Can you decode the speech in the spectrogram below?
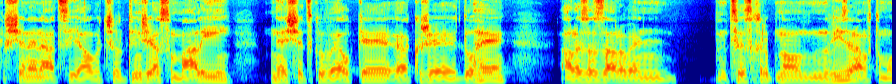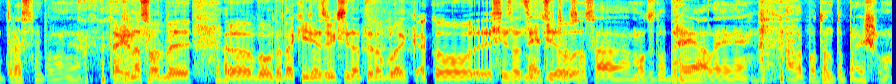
šenenáci, alebo čo, tým, že ja som malý, nie je všetko veľké, akože dlhé, ale za zároveň cez chrb, no vyzerám v tom otrasne, podľa mňa. Takže na svadbe uh, bol to taký nezvyk si dať ten oblek, ako si sa cítil... Necítil som sa moc dobre, ale, ale potom to prešlo.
